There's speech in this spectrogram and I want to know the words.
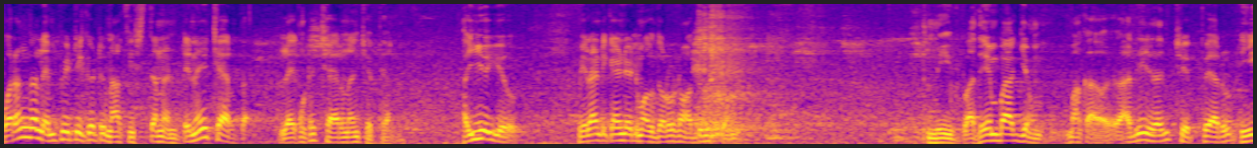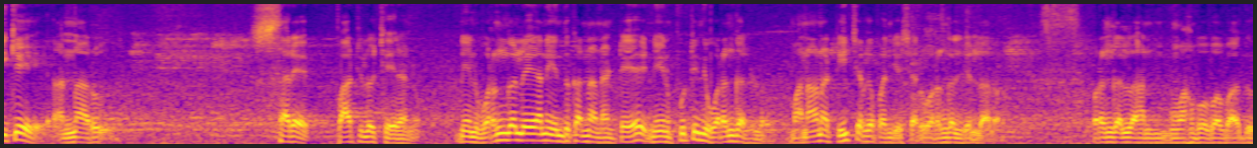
వరంగల్ ఎంపీ టికెట్ నాకు ఇస్తానంటేనే చేరతా. లేకుంటే చేరనని చెప్పాను. అయ్యయ్యో మీలాంటి క్యాండిడేట్ మాకు దొరకడం అదృష్టం. మీ అదేం భాగ్యం? మాకు అది ఇది అని చెప్పారు. నీకే అన్నారు. సరే పార్టీలో చేరాను. నేను వరంగలే అని ఎందుకన్నానంటే నేను పుట్టింది వరంగల్లో. మా నాన్న టీచర్గా పనిచేశారు వరంగల్ జిల్లాలో. వరంగల్ మహబూబాబాదు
